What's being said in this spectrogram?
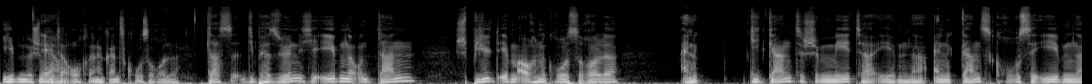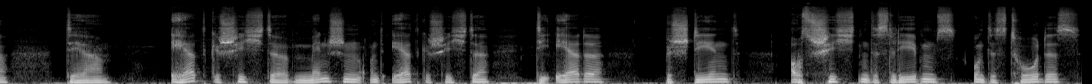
Ebene spielt ja. auch eine ganz große Rolle. Das, die persönliche Ebene und dann spielt eben auch eine große Rolle, eine gigantische Metaebene, eine ganz große Ebene der Erdgeschichte, Menschen und Erdgeschichte, die Erde bestehend aus Schichten des Lebens und des Todes,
